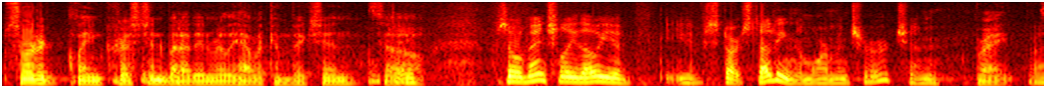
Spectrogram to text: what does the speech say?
sort of claimed Christian, but I didn't really have a conviction. Okay. So So eventually, though, you you start studying the Mormon Church, and right. right.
